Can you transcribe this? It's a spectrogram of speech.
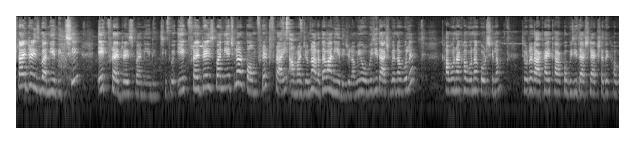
ফ্রাইড রাইস বানিয়ে দিচ্ছি, এগ ফ্রাইড রাইস বানিয়ে দিচ্ছি। তো এগ ফ্রাইড রাইস বানিয়েছিল আর পমফ্রেট ফ্রাই আমার জন্য আলাদা বানিয়ে দিয়েছিল। আমি, অভিজিৎ আসবে না বলে খাব না খাব না, করছিলাম। যে, ওটা রাখাই থাক, অভিজিৎ আসলে একসাথে খাব।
